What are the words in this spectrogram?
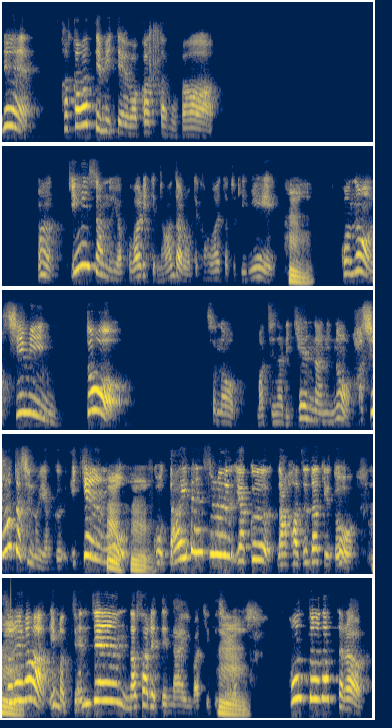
で、関わってみて分かったのが、まあ、議員さんの役割って何だろうって考えたときに、うん。この市民と、その町なり県なりの橋渡しの役、意見をうん。こう代弁する役なはずだけど、それが今全然なされてないわけでしょ。うん。本当だったら、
